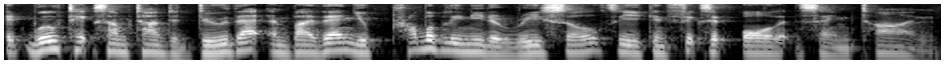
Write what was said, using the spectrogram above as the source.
it will take some time to do that and by then you probably need a resole so you can fix it all at the same time.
